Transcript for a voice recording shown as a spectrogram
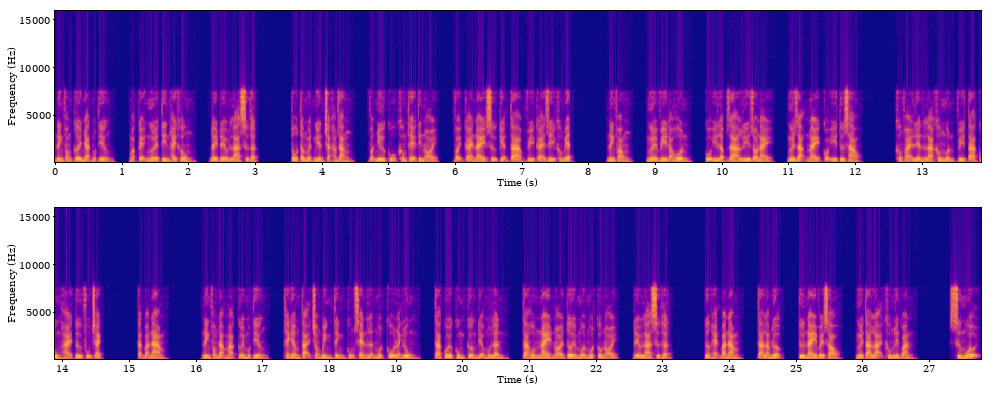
Ninh phong cười nhạt một tiếng, mặc kệ ngươi tin hay không, đây đều là sự thật. Tô tâm nguyệt nghiến chặt hàm răng, vẫn như cũ không thể tin nói, vậy cái này sự kiện ta vì cái gì không biết? Ninh phong, ngươi vì đào hôn, cố ý lập ra lý do này, ngươi dạng này có ý tứ sao? Không phải liền là không muốn vì ta cùng hải tử phụ trách? Cặn bạn nam. Ninh phong đạm mạc cười một tiếng, thanh âm tại trong bình tĩnh cũng xen lẫn một cố lạnh lùng, ta cuối cùng cường điệu một lần, ta hôm nay nói tới mỗi một câu nói, đều là sự thật. Ước hẹn ba năm, ta làm được, từ nay về sau ngươi ta lại không liên quan. Sư muội,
